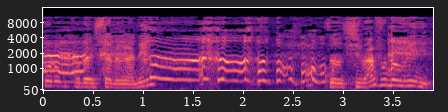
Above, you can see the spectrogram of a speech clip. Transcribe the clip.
コロコロしたのがね。その芝生の上に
